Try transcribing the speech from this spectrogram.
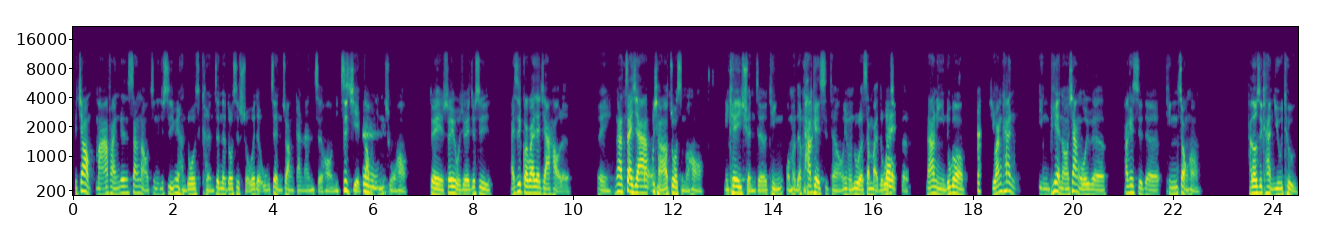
比较麻烦跟伤脑筋的，就是因为很多可能真的都是所谓的无症状感染者哈，你自己也搞不清嗯楚哈。对，所以我觉得就是还是乖乖在家好了。对，那在家不想要做什么哈，你可以选择听我们的 podcast 哦，因为我们录了三百多集了。然后你如果喜欢看影片哦，像我有个 podcast 的听众哈，他都是看 YouTube，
